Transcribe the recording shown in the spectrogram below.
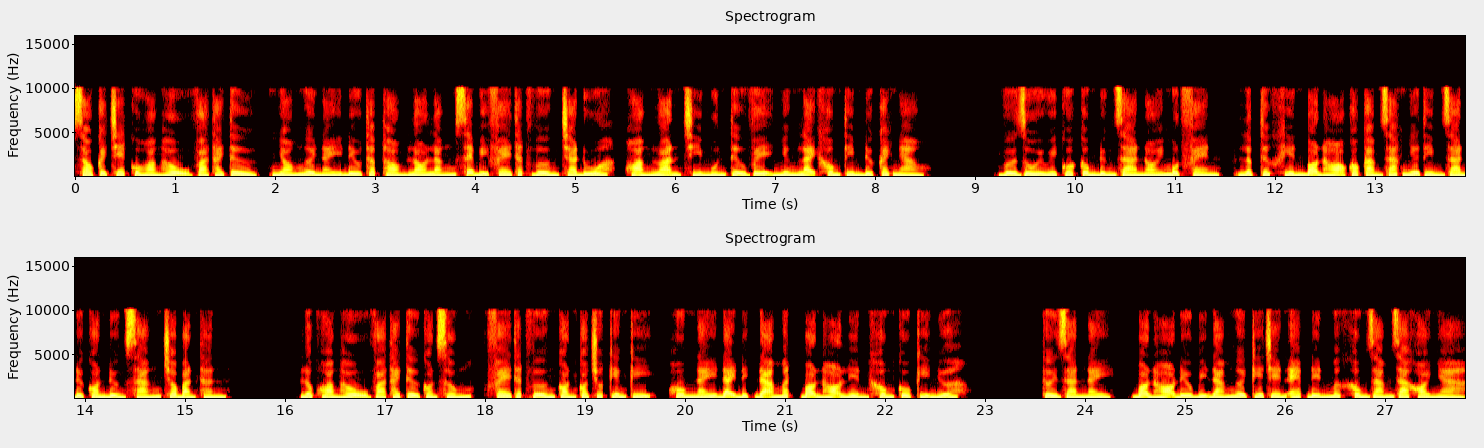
Sau cái chết của hoàng hậu và thái tử, nhóm người này đều thấp thỏm lo lắng sẽ bị phe thất vương trả đũa, hoảng loạn chỉ muốn tự vệ nhưng lại không tìm được cách nào. Vừa rồi uy quốc công đứng ra nói một phen, lập tức khiến bọn họ có cảm giác như tìm ra được con đường sáng cho bản thân. Lúc hoàng hậu và thái tử còn sống, phe thất vương còn có chút kiêng kỵ, hôm nay đại địch đã mất bọn họ liền không cố kỵ nữa. Thời gian này, bọn họ đều bị đám người kia chèn ép đến mức không dám ra khỏi nhà,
